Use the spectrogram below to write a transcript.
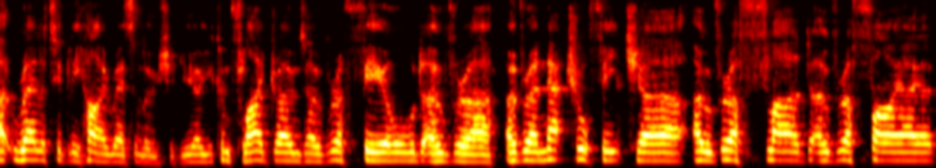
at relatively high resolution. You know, you can fly drones over a field, over a over a natural feature, over a flood, over a fire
